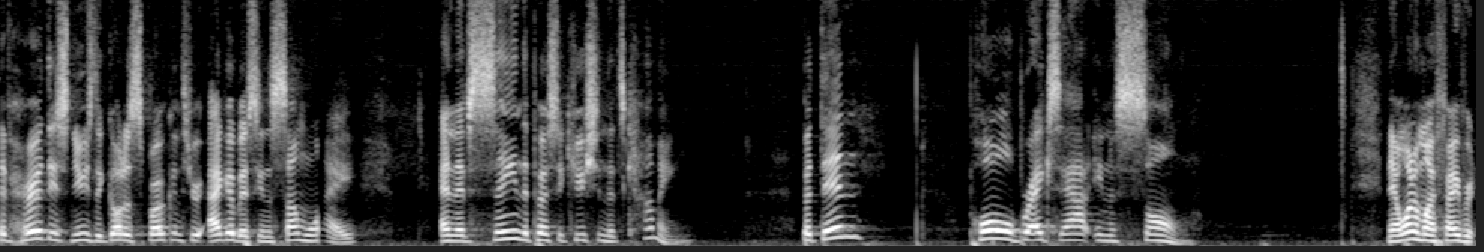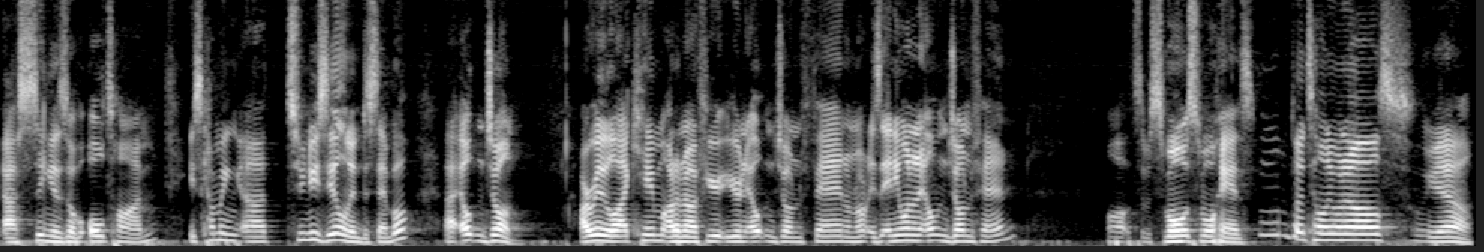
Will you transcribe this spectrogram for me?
they've heard this news that God has spoken through Agabus in some way, and they've seen the persecution that's coming. But then Paul breaks out in a song. Now, one of my favorite uh, singers of all time is coming uh, to New Zealand in December, uh, Elton John. I really like him. I don't know if you're, you're, an Elton John fan or not. Is anyone an Elton John fan? Some small, small hands. Mm, don't tell anyone else. Yeah.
